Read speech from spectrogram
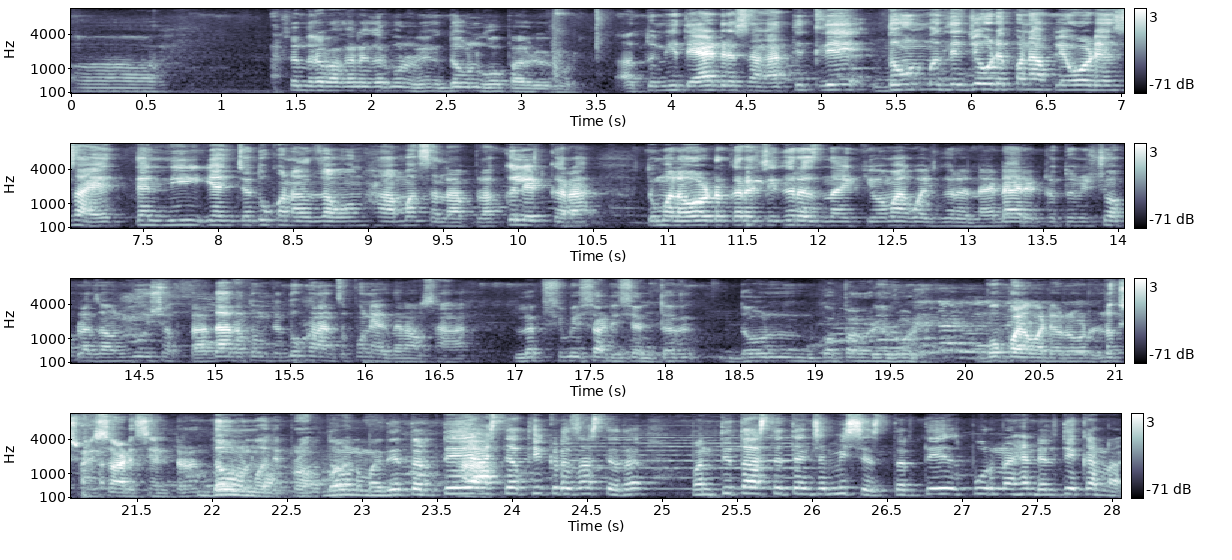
अं, चंद्रभागा नगर म्हणून आहे, दौंड गोपाळ रोड. अ, तुम्ही इथे ऍड्रेस सांगा. तिथले दौंड मधले जेवढे पण आपले ऑडियन्स आहेत त्यांनी यांच्या दुकानात जाऊन हा मसाला आपला कलेक्ट करा. तुम्हाला ऑर्डर करायची गरज नाही किंवा मागवायची गरज नाही. डायरेक्ट तुम्ही शॉपला जाऊन घेऊ शकता. दादा तुमच्या दुकानाचं पुन्हा एकदा नाव सांगा. Lakshmi sari centre Daund Gopalwadi road. Gopalwadi road Lakshmi sari centre दौंडमध्ये प्रॉपर दौंडमध्ये तर ते असतात इकडेच असतात. पण तिथं असते त्यांच्या मिसेस तर ते पूर्ण हँडल ते करणार.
